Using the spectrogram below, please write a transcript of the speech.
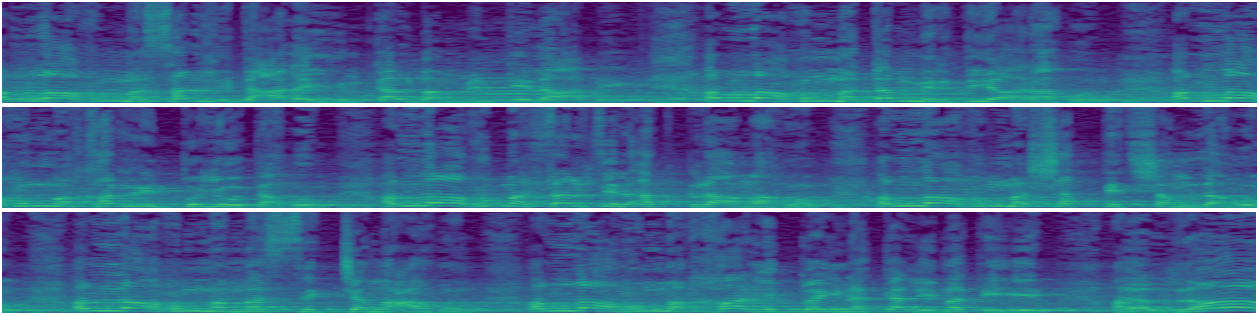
اللهم سلط عليهم قلبا من كلابك. اللهم دمر ديارهم. اللهم خرب بيوتهم. اللهم سلسل أقلامهم اللهم شتت شملهم. اللهم مسك جمعهم. اللهم خالب بين كلمتهم. الله!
